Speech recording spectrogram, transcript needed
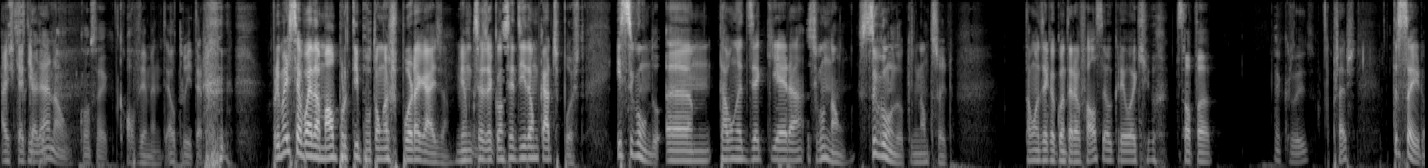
acho que é Se tipo, calhar não, consegue. obviamente, é o Twitter. primeiro isso é bué da mal porque tipo, estão a expor a gaja, mesmo que seja consentido é um bocado exposto. E segundo, hum, estavam a dizer que era, segundo não, segundo, que não terceiro, estavam a dizer que a conta era falsa, ele criou aquilo, só para Acredito. percebes? Terceiro,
